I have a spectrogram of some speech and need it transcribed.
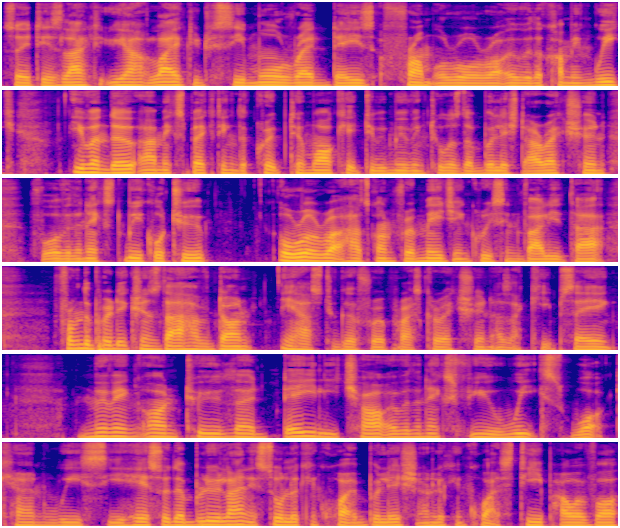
So it is likely you are likely to see more red days from aurora over the coming week. Even though i'm expecting the crypto market to be moving towards the bullish direction for over the next week or two aurora has gone for a major increase in value that from the predictions that I have done, it has to go for a price correction, as I keep saying. moving on to the daily chart over the next few weeks what can we see here? So the blue line is still looking quite bullish and looking quite steep. However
